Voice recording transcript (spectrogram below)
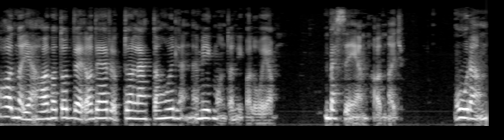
A hadnagy elhallgatott, de Rader rögtön látta, hogy lenne még mondani valója. Beszéljen, hadnagy. Uram,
